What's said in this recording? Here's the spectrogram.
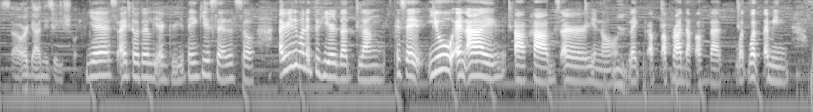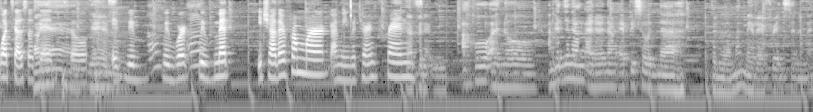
sa organization. Yes, I totally agree. Thank you, Celso. I really wanted to hear that lang. Kasi you and I, uh, Cabs, are, you know, Hmm. like a, a product of that. What, what I mean, what Celso Oh, said. yeah. So, yes. it, we've, we've worked, we've met each other from work. I mean, we turned friends. Definitely. Ako, ano, ang ganda ng, ano, ng episode na, ito na naman, may reference na naman.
